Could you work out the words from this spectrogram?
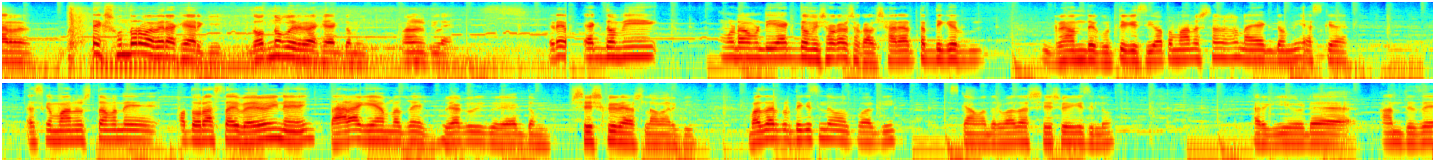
আর অনেক সুন্দরভাবে রাখে আর কি, যত্ন করে রাখে একদমই মানুষগুলাই। এটা একদমই মোটামুটি একদমই সকাল সকাল, সাড়ে আটটার দিকে গ্রাম দিয়ে ঘুরতে গেছি। অত মানুষ টানুষ নাই একদমই। আজকে আজকে মানুষ তো মানে অত রাস্তায় বেরোই নাই। তার আগে আমরা যে ঘোরাঘুরি করে একদম শেষ করে আসলাম আর কি। বাজার করতে গেছিলাম অল্প আর কি। আজকে আমাদের বাজার শেষ হয়ে গেছিল। আর কি ওটা আনতে যে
